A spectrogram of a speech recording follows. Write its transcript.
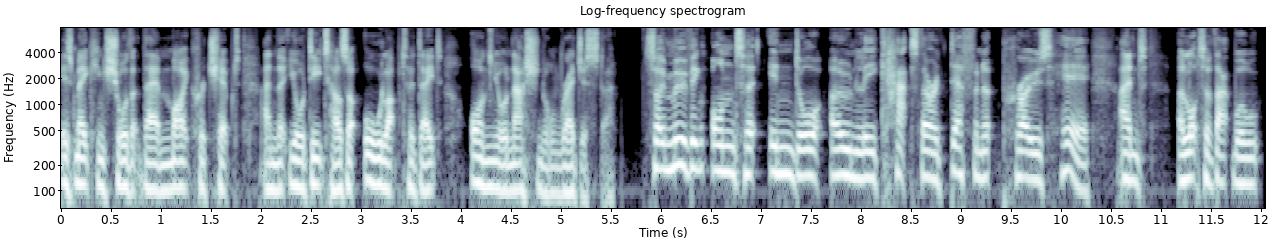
is making sure that they're microchipped and that your details are all up to date on your national register. So, moving on to indoor only cats, there are definite pros here. And a lot of that will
